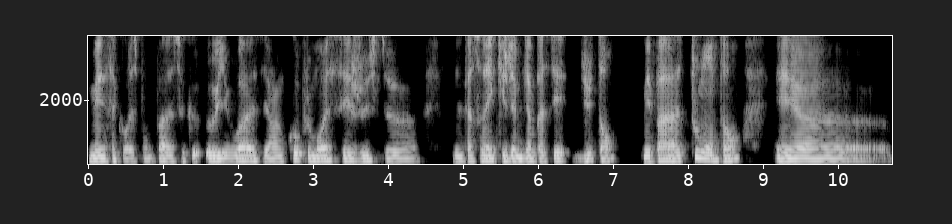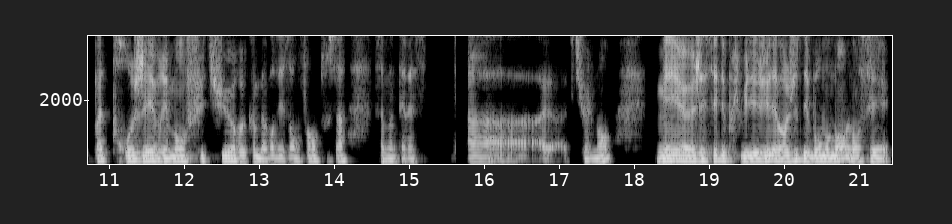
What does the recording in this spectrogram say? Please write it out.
mais ça correspond pas à ce que eux ils voient. C'est un couple, moi, c'est juste euh, une personne avec qui j'aime bien passer du temps, mais pas tout mon temps et euh, pas de projet vraiment futur comme d'avoir des enfants, tout ça. Ça m'intéresse pas actuellement, mais euh, j'essaie de privilégier d'avoir juste des bons moments. Donc c'est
